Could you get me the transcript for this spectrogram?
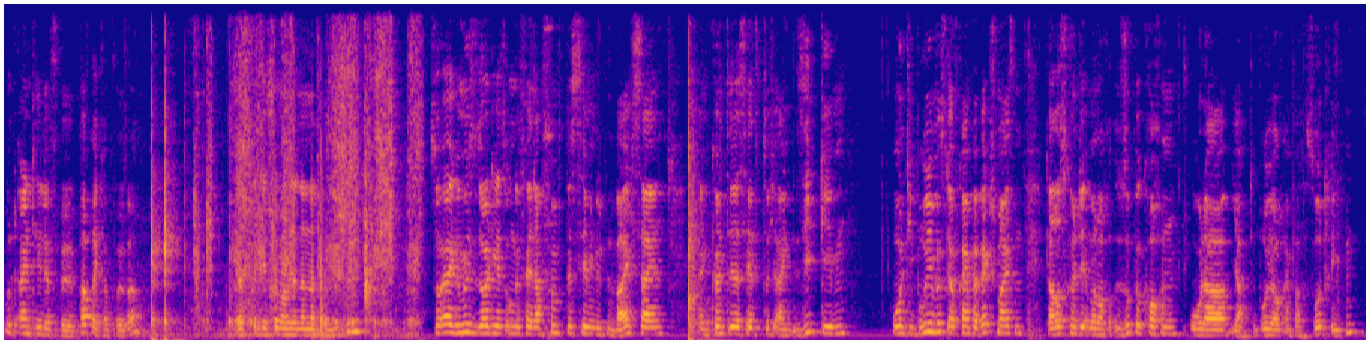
und ein Teelöffel Paprikapulver. Das könnt ihr schon mal miteinander vermischen. So, euer Gemüse sollte jetzt ungefähr nach 5 bis 10 Minuten weich sein. Dann könnt ihr das jetzt durch ein Sieb geben. Und die Brühe müsst ihr auf keinen Fall wegschmeißen. Daraus könnt ihr immer noch Suppe kochen oder ja, die Brühe auch einfach so trinken.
